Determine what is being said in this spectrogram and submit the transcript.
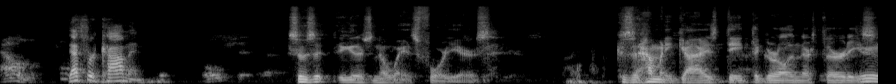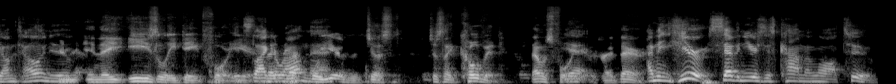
Hell, That's for common. bullshit. So is it? There's no way it's four years. Because how many guys date the girl in their thirties? Dude, I'm telling you. and, and they easily date four It's years. like That- around four that. years is just just like COVID. That was four Yeah. years right there. I mean, here, seven years is common law too.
